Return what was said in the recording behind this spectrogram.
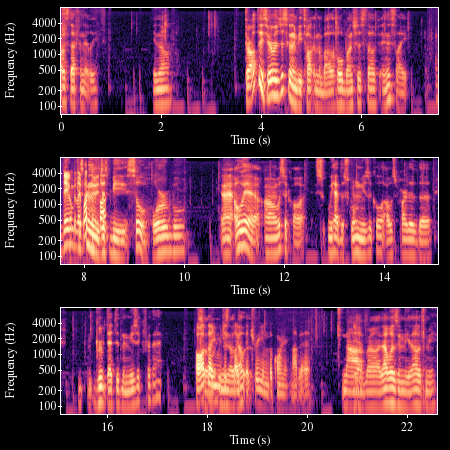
I was definitely, you know, throughout this year we're just gonna be talking about a whole bunch of stuff, and it's like They're gonna be like, it's "What gonna the fuck?" just be so horrible. And oh yeah, um, what's it called? We had the school musical. I was part of the group that did the music for that. Oh, I thought you were you just know, like that the tree in the corner. My bad. Nah, Yeah. bro, that wasn't me. That was me.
